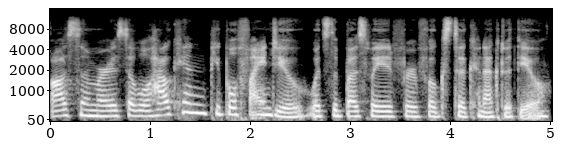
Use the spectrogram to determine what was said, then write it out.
Awesome marissa. Well how can people find you? What's the best way for folks to connect with you?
